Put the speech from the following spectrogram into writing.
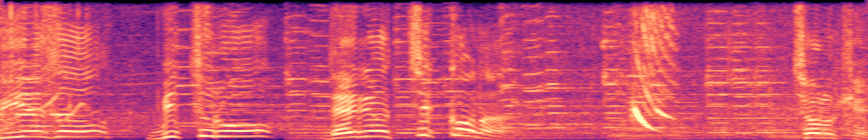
위에서 밑으로 내려 찍거나 저렇게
